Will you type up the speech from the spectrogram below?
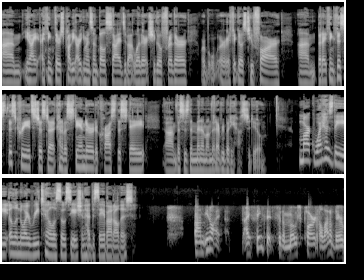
Um, you know, I, I, think there's probably arguments on both sides about whether it should go further or, or if it goes too far. Um, but I think this this creates just a kind of a standard across the state. Um, this is the minimum that everybody has to do. Mark, what has the Illinois Retail Association had to say about all this? Um, you know, I, I think that for the most part, a lot of their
